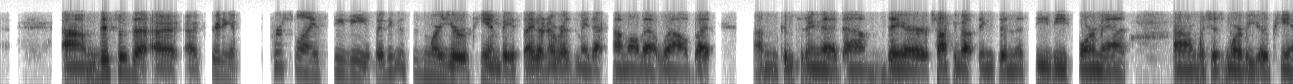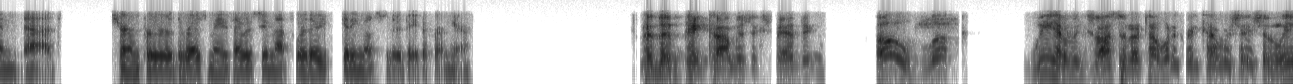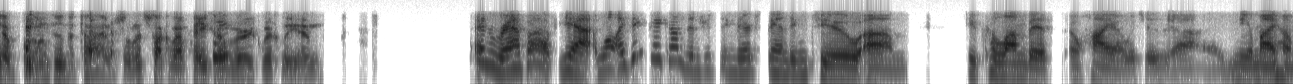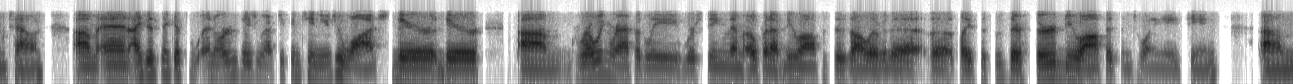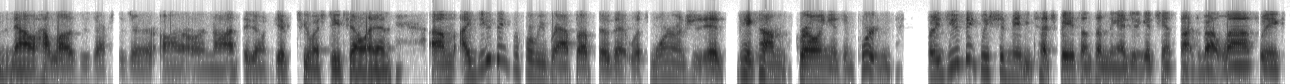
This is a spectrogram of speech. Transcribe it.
Um, this was a, a, a, creating a personalized CV. So I think this is more European based. I don't know resume.com all that well, but um, considering that um, they are talking about things in the CV format, um, which is more of a European uh, term for the resumes, I would assume that's where they're getting most of their data from here. And then Paycom is expanding? Oh, look, we have exhausted our time. What a great conversation. We have blown through the time. So let's talk about Paycom very quickly and and wrap up. Yeah. Well, I think Paycom's interesting. They're expanding to um, to Columbus, Ohio, which is uh, near my hometown. Um, and I just think it's an organization we have to continue to watch. They're they're um, growing rapidly. We're seeing them open up new offices all over the, the place. This is their third new office in 2018. Um, now, how large these offices are, are or not, they don't give too much detail in. Um, I do think before we wrap up, though, that what's more interesting, Paycom growing is important, but I do think we should maybe touch base on something I didn't get a chance to talk about last week.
